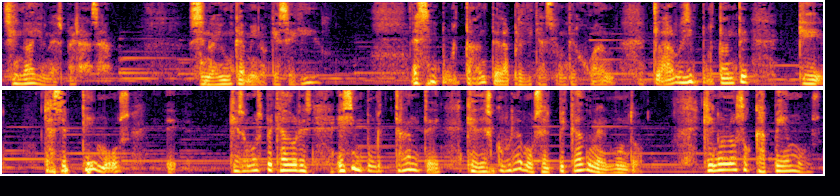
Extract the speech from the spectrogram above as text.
si no hay una esperanza, si no hay un camino que seguir? Es importante la predicación de Juan. Claro, es importante que que aceptemos eh, que somos pecadores, es importante que descubramos el pecado en el mundo, que no lo socapemos,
